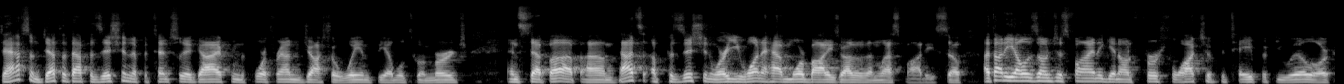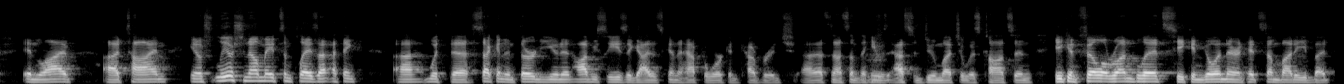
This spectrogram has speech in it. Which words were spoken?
to have some depth at that position and potentially a guy from the fourth round, Joshua Williams, be able to emerge and step up, um, that's a position where you want to have more bodies rather than less bodies. So I thought he held his own just fine again on first watch of the tape, if you will, or in live uh, time. You know, Leo Chenal made some plays. I, I think uh, with the second and third unit, obviously he's a guy that's going to have to work in coverage. Uh, that's not something he was asked to do much at Wisconsin. He can fill a run blitz. He can go in there and hit somebody, but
